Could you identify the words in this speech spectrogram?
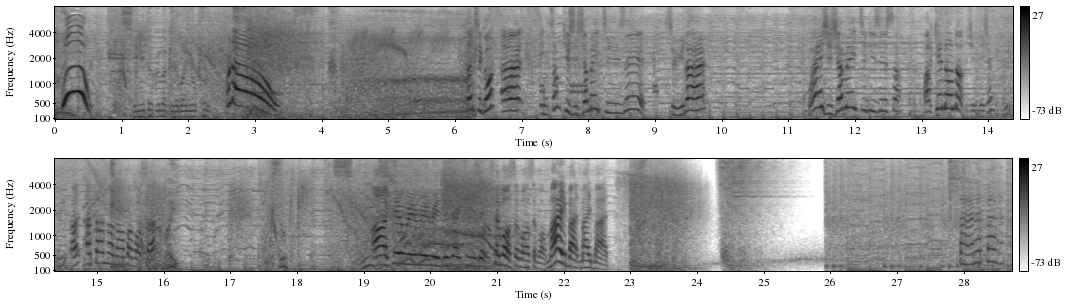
Woo! Bravo Attends une seconde, il me semble que j'ai jamais utilisé celui-là, hein. Ouais, j'ai jamais utilisé ça. Ok, non, non, j'ai déjà... Oui, ah, attends, non, non, on va voir ça. Ah, ok, oui, oui, oui, déjà utilisé. C'est bon, c'est bon, c'est bon. My bad, my bad. Ba.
